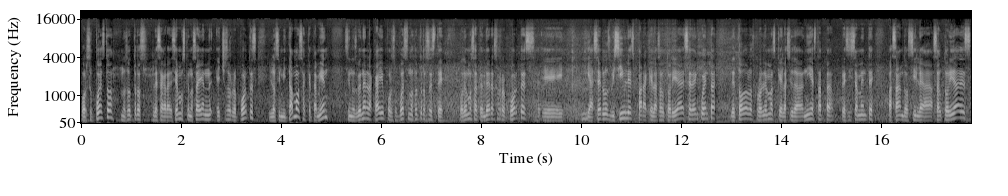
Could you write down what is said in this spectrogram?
Por supuesto, nosotros les agradecemos que nos hayan hecho esos reportes y los invitamos a que también, si nos ven en la calle, por supuesto, nosotros este, podemos atender esos reportes eh, y hacerlos visibles para que las autoridades se den cuenta de todos los problemas que la ciudadanía está precisamente pasando. Si las autoridades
